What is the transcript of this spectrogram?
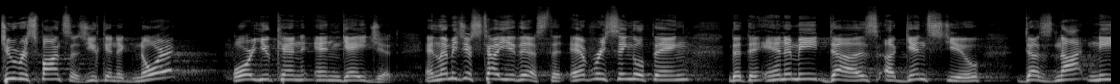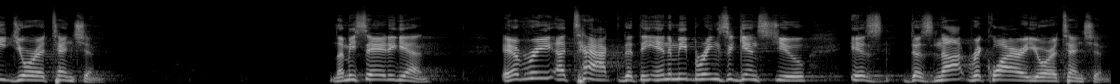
Two responses you can ignore it or you can engage it. And let me just tell you this that every single thing that the enemy does against you does not need your attention. Let me say it again. Every attack that the enemy brings against you is does not require your attention.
